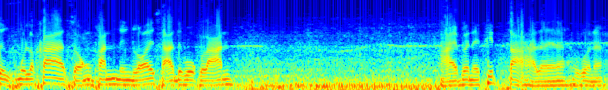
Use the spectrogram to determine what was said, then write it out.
ตึกมูลค่าสองพันหนึ่งร้อยสามสิบหกล้าน หายไปในพริบตาเลยนะทุกคนนะ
